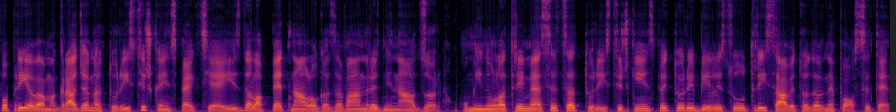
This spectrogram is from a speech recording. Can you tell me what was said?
Po prijavama građana, turistička inspekcija je izdala pet naloga za vanredni nadzor. U minula tri meseca turistički inspektori bili su u tri savetodavne posete.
